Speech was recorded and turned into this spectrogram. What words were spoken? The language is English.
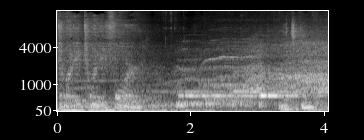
2024. Let's go.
